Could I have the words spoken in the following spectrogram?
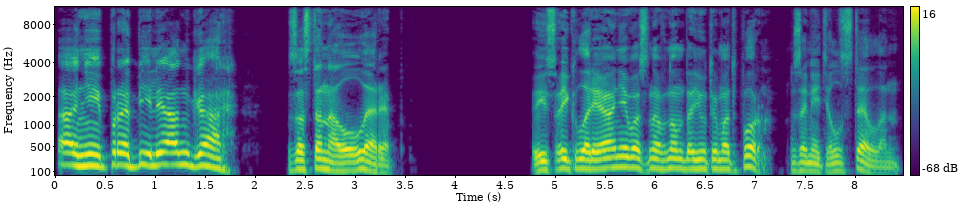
«Они пробили ангар!» — застонал Лереп. «И сайклариане в основном дают им отпор», — заметил Стеллан.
